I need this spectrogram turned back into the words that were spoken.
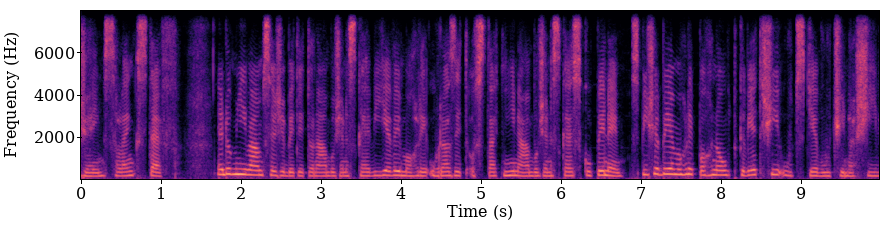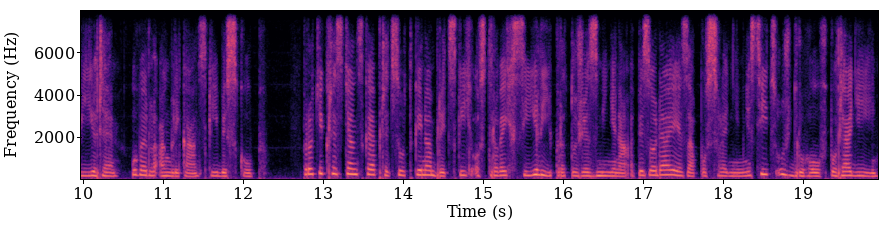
James Langstaff. Nedomnívám se, že by tyto náboženské výjevy mohly urazit ostatní náboženské skupiny. Spíše by je mohly pohnout k větší úctě vůči naší víře, uvedl anglikánský biskup. Protikřesťanské předsudky na britských ostrovech sílí, protože zmíněná epizoda je za poslední měsíc už druhou v pořadí.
